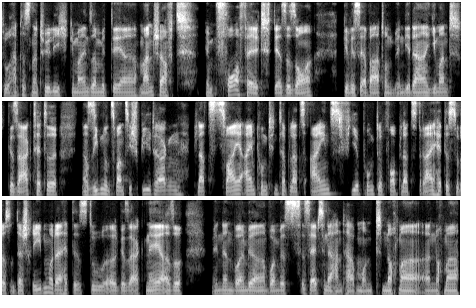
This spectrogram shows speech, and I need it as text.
Du hattest natürlich gemeinsam mit der Mannschaft im Vorfeld der Saison gewisse Erwartungen. Wenn dir da jemand gesagt hätte, nach 27 Spieltagen Platz zwei, ein Punkt hinter Platz eins, vier Punkte vor Platz drei, hättest du das unterschrieben oder hättest du äh, gesagt, nee, also wenn, dann wollen wir, wollen wir es selbst in der Hand haben und nochmal, äh, noch mal,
